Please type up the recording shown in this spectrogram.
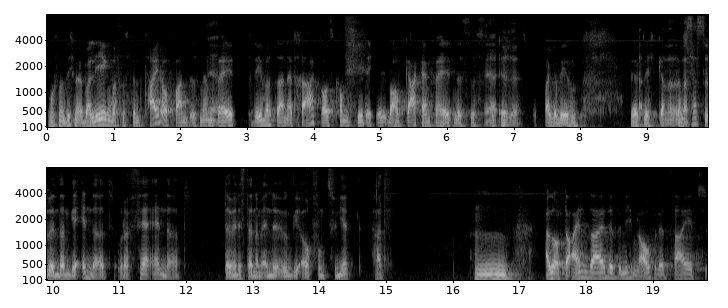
muss man sich mal überlegen, was das für ein Zeitaufwand ist. Ne? Im ja. Verhältnis zu dem, was da an Ertrag rauskommt, steht echt überhaupt gar kein Verhältnis. Das ist ja, irre. gewesen. Wirklich, ganz, Aber ganz was hast du denn dann geändert oder verändert, damit es dann am Ende irgendwie auch funktioniert hat? Hm, also auf der einen Seite bin ich im Laufe der Zeit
